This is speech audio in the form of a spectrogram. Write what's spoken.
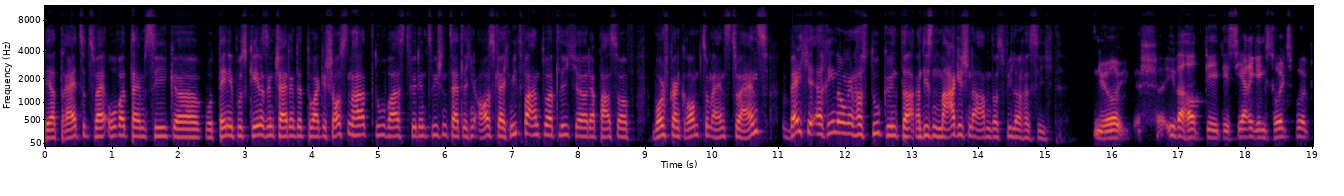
der 3 zu 2 Overtime-Sieg, äh, wo Danny Busquet das entscheidende Tor geschossen hat. Du warst für den zwischenzeitlichen Ausgleich mitverantwortlich, äh, der Pass auf Wolfgang Kromm zum 1 zu 1. Welche Erinnerungen hast du, Günther, an diesen magischen Abend aus Villacher Sicht? Ja, überhaupt die, die Serie gegen Salzburg,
